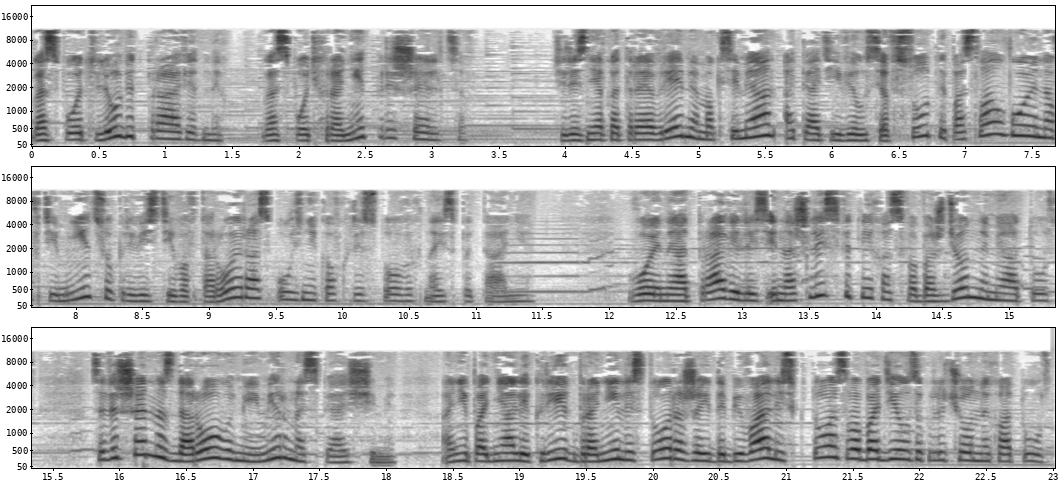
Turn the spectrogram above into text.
Господь любит праведных, Господь хранит пришельцев». Через некоторое время Максимиан опять явился в суд и послал воинов в темницу привести во второй раз узников Христовых на испытание. Воины отправились и нашли святых освобожденными от уз, совершенно здоровыми и мирно спящими. Они подняли крик, бронили сторожа и добивались, кто освободил заключенных от уз.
